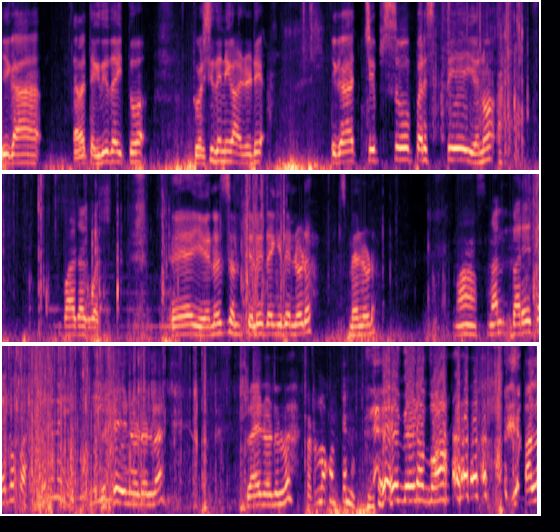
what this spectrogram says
ಈಗ ಎಲ್ಲ ತೆಗ್ದಿದ್ದಾಯ್ತು. ತೋರಿಸಿದ್ದೇನೆ ಈಗ ಆಲ್ರೆಡಿ ಈಗ ಚಿಪ್ಸ್ ಪರಿಸ್ಥಿತಿ ಏನು? ಏ ಏನೋ ಸ್ವಲ್ಪ ಚಲೋ ಇದ್ದಂಗಿದೆ ನೋಡು. ಸ್ಮೆಲ್ ನೋಡು. ಸ್ಮೆಲ್ ಬರೀ ನೋಡಲ್ವಾ ಟ್ರೈ ನೋಡಲ್ವಾ? ಪೆಟ್ರೋಲ್ ಹಾಕೊಂತೇನ ಬೇಡಪ್ಪ. ಅಲ್ಲ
